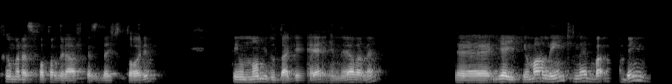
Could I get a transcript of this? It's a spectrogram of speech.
câmeras fotográficas da história. Tem o nome do Daguerre nela, né? É, e aí tem uma lente, né, bem,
